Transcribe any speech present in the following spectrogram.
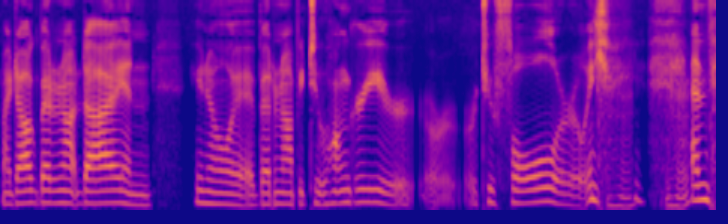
my dog better not die and you know, I better not be too hungry or, or, or too full or like, mm-hmm. Mm-hmm. and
